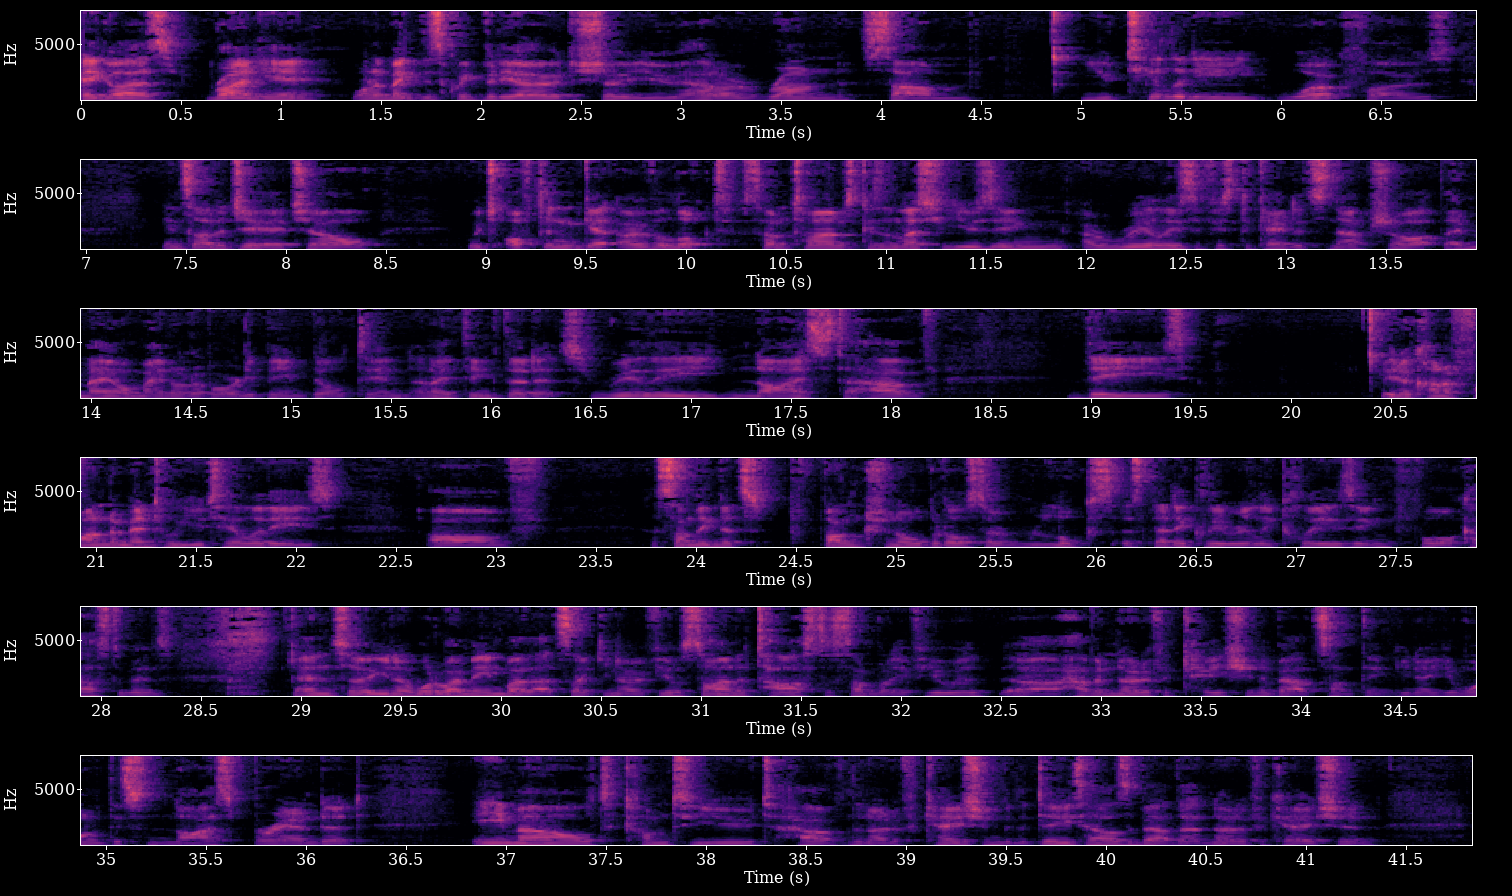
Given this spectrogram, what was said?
Hey guys, Ryan here. want to make this quick video to show you how to run some utility workflows inside of GHL, which often get overlooked sometimes because unless you're using a really sophisticated snapshot, they may or may not have already been built in. And I think that it's really nice to have these, you know, kind of fundamental utilities of something that's functional but also looks aesthetically really pleasing for customers. And so, you know, what do I mean by that? It's like, you know, if you assign a task to somebody, if you uh, have a notification about something, you know, you want this nice branded email to come to you to have the notification with the details about that notification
